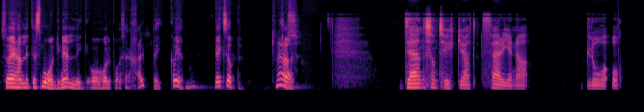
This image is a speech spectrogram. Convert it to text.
så är han lite smågnällig och håller på så här, skärp dig, kom igen, mm. väx upp. Knös. Kör. Den som tycker att färgerna blå och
